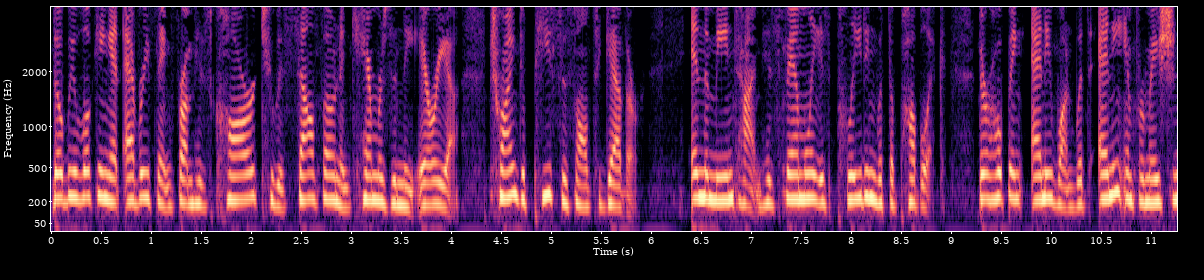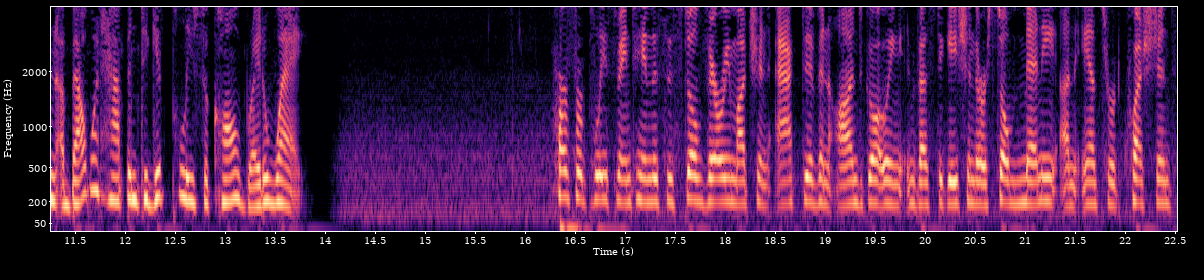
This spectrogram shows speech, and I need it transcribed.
They'll be looking at everything from his car to his cell phone and cameras in the area, trying to piece this all together. In the meantime, his family is pleading with the public. They're hoping anyone with any information about what happened to give police a call right away. Hartford police maintain this is still very much an active and ongoing investigation. There are still many unanswered questions.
